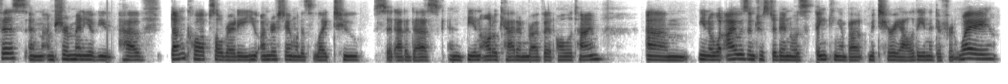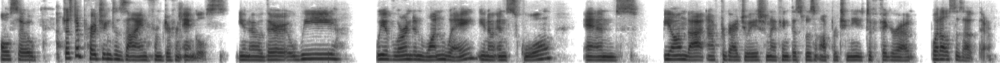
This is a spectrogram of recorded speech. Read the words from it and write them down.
this, and I'm sure many of you have done co-ops already, you understand what it's like to sit at a desk and be in AutoCAD and Revit all the time. Um, you know, what I was interested in was thinking about materiality in a different way. Also, just approaching design from different angles. You know, there we we have learned in one way, you know, in school, and beyond that, after graduation, I think this was an opportunity to figure out what else is out there.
